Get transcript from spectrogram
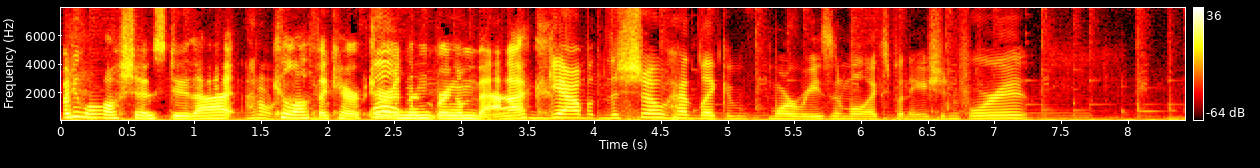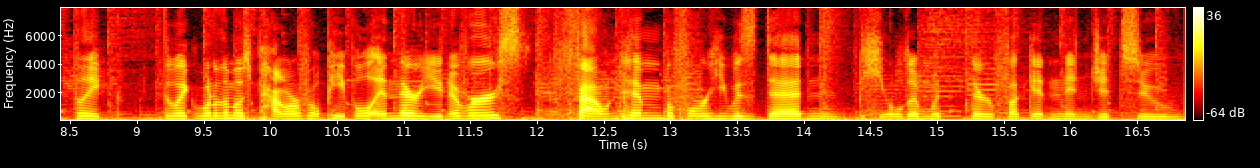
Why do all shows do that? I don't Kill know. off a character Well- and then bring him back. Yeah, but the show had like a more reasonable explanation for it. Like, like one of the most powerful people in their universe found him before he was dead and healed him with their fucking ninjutsu,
